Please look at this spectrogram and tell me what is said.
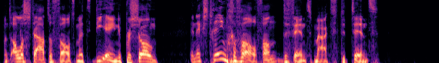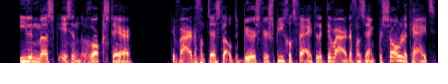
want alles staat of valt met die ene persoon. Een extreem geval van de vent maakt de tent. Elon Musk is een rockster. De waarde van Tesla op de beurs weerspiegelt feitelijk de waarde van zijn persoonlijkheid.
